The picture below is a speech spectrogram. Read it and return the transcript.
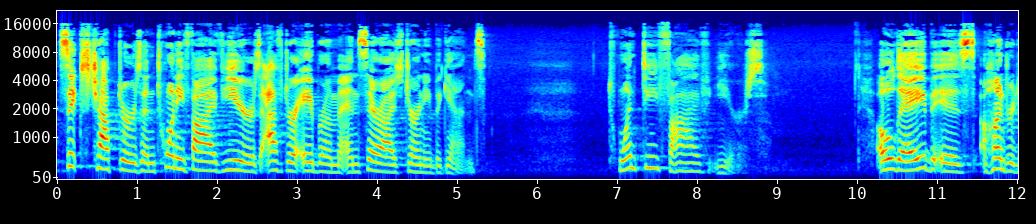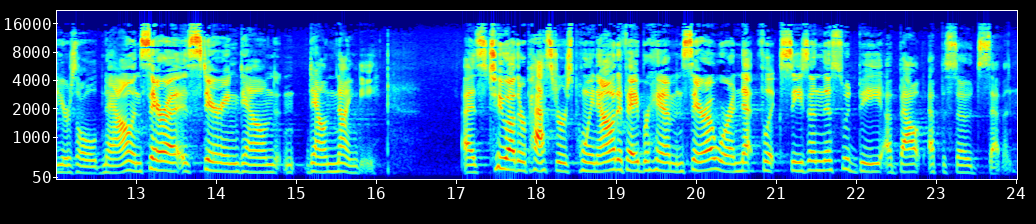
six chapters and 25 years after Abram and Sarai's journey begins. 25 years. Old Abe is 100 years old now, and Sarah is staring down, down 90. As two other pastors point out, if Abraham and Sarah were a Netflix season, this would be about episode seven.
